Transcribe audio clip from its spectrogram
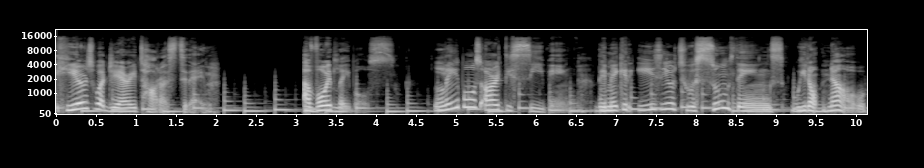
here's what Jerry taught us today avoid labels. Labels are deceiving. They make it easier to assume things we don't know.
